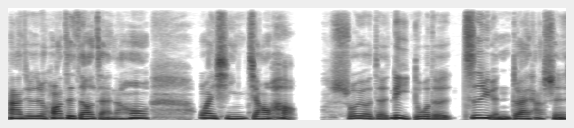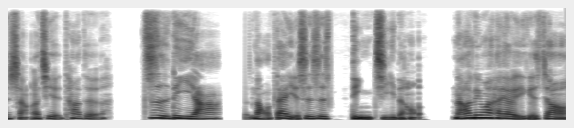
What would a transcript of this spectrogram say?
她就是花枝招展，然后外形姣好，所有的利多的资源都在她身上，而且她的智力啊，脑袋也是是顶级的哈。然后另外还有一个叫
